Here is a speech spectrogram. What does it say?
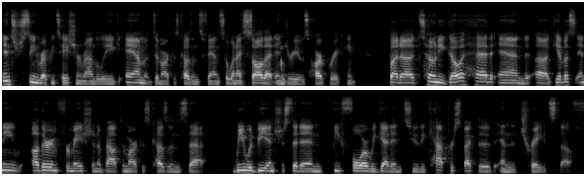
interesting reputation around the league, am a DeMarcus Cousins fan. So when I saw that injury, it was heartbreaking. But uh, Tony, go ahead and uh, give us any other information about DeMarcus Cousins that we would be interested in before we get into the cap perspective and the trade stuff.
